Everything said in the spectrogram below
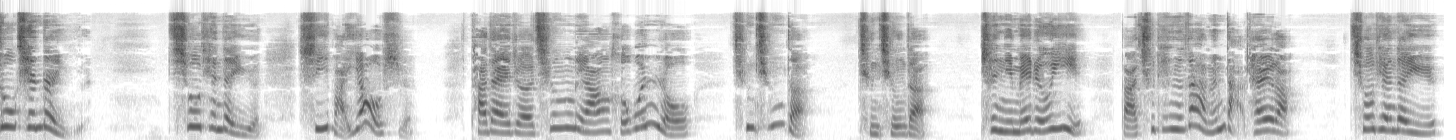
秋天的雨，秋天的雨是一把钥匙，它带着清凉和温柔，轻轻的，轻轻的，趁你没留意，把秋天的大门打开了。秋天的雨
